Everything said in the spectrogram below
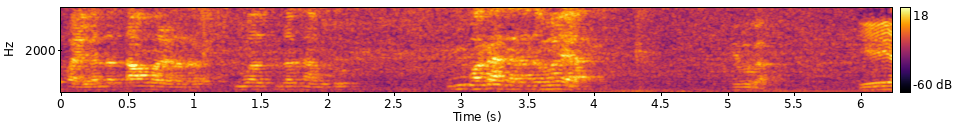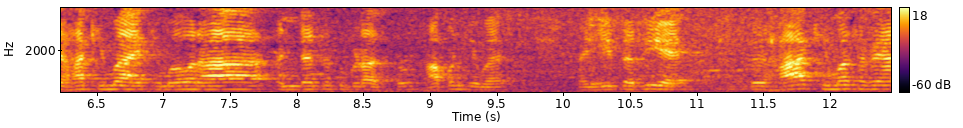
पहिल्यांदा ताव मारणार आहोत. तुम्हाला सुद्धा सांगतो. तुम्ही बघा जरा जवळ या. हे बघा. हे हा खिमा आहे. खिमावर हा अंड्याचा तुकडा असतो. हा पण खिमा आहे. आणि ही तर्री आहे. तर हा खिमा सगळ्या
